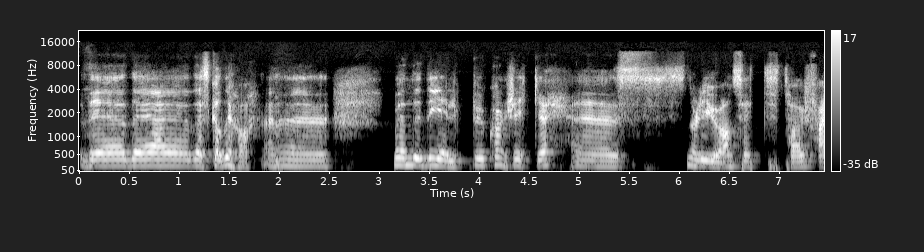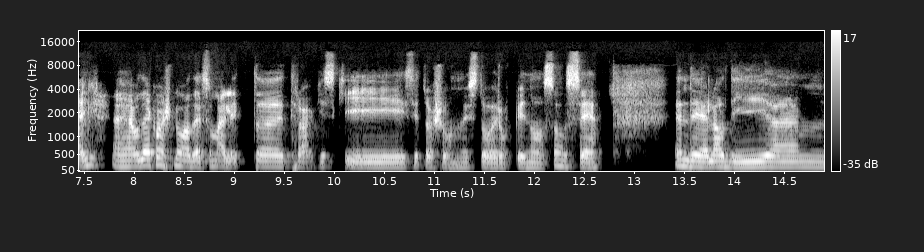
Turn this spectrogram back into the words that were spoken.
Det, det, det, skal de ha. Eh, men det, hjelper kanskje ikke eh, når de uansett tar feil. Eh, og det er kanskje noe av det som er litt uh, tragisk i situasjonen vi står oppe i nå også, å se en del av de um,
